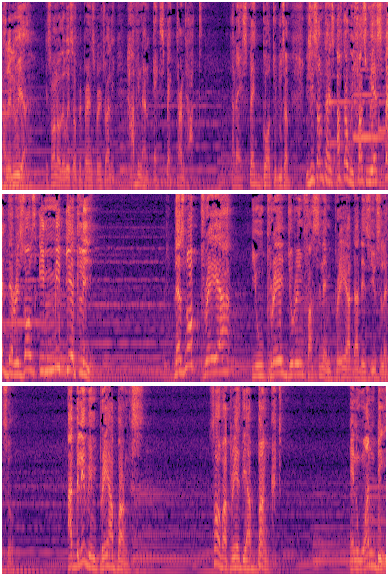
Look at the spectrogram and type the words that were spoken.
Hallelujah. It's one of the ways of preparing spiritually. Having an expectant heart. That I expect God to do something. You see, sometimes after we fast, we expect the results immediately. There's no prayer you pray during fasting and prayer that is useless. So, I believe in prayer banks. Some of our prayers they are banked, and one day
